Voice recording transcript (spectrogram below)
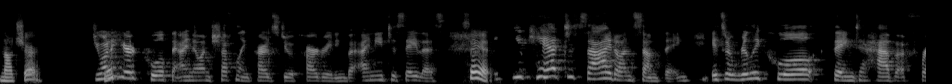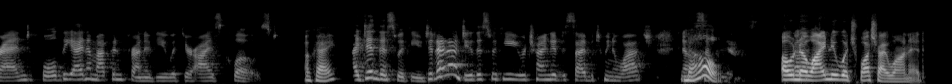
not sure. Do you want Yeah. to hear a cool thing? I know I'm shuffling cards to do a card reading, but I need to say this. Say it. If you can't decide on something, it's a really cool thing to have a friend hold the item up in front of you with your eyes closed. Okay. I did this with you. Did I not do this with you? You were trying to decide between a watch? No. else. Oh no, I knew which watch I wanted.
